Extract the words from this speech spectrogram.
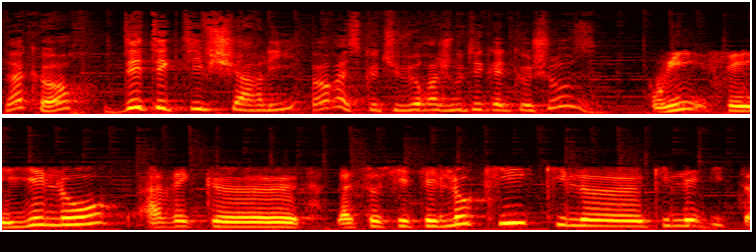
D'accord. Détective Charlie. Alors, est-ce que tu veux rajouter quelque chose? Oui, c'est Yellow avec euh, la société Loki qui l'édite.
